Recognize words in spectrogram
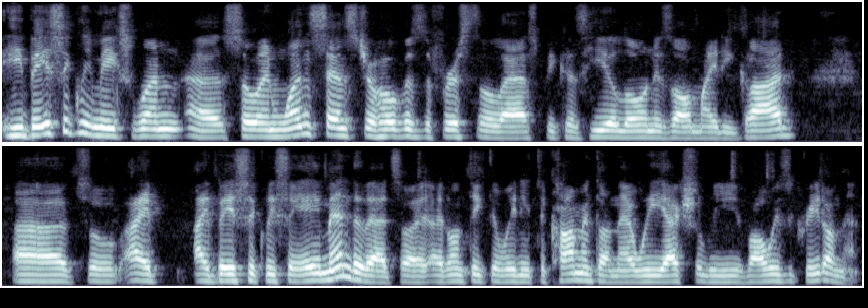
he basically makes one. Uh, so, in one sense, Jehovah is the first and the last because he alone is Almighty God. Uh, so, I I basically say amen to that. So I, I, don't think that we need to comment on that. We actually have always agreed on that.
